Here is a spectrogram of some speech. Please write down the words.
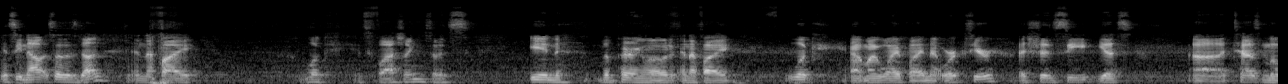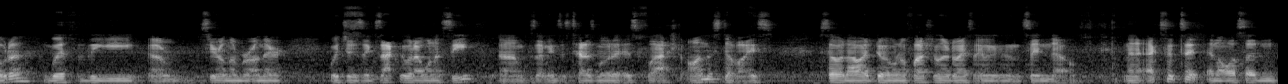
and see now it says it's done. And if I look, it's flashing, so it's in the pairing mode. And if I look at my Wi-Fi networks here, I should see yes, uh, Tasmota with the um, serial number on there which is exactly what I want to see, because um, that means this Tasmota is flashed on this device. So now I do I want to flash another device, I can say no. And then it exits it, and all of a sudden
